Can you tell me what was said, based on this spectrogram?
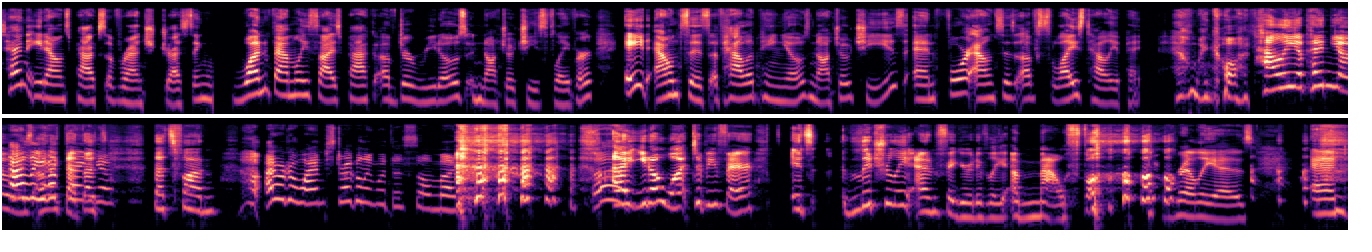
10 8 ounce packs of ranch dressing, one family size pack of Doritos nacho cheese flavor, eight ounces of jalapenos nacho cheese, and four ounces of sliced jalapeno Oh my god. Jalapenos. I like that. That's that's fun. I don't know why I'm struggling with this so much. I, you know what? To be fair, it's literally and figuratively a mouthful. it really is. And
